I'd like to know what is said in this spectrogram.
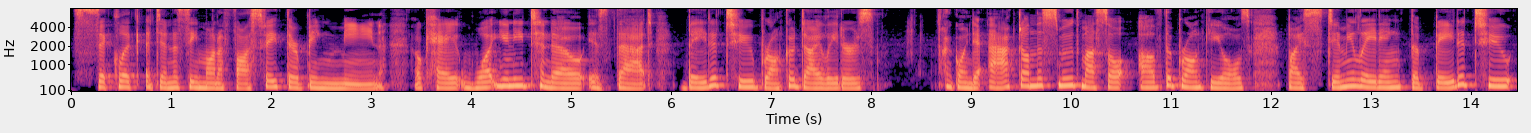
cyclic adenosine monophosphate, they're being mean. Okay, what you need to know is that beta 2 bronchodilators are going to act on the smooth muscle of the bronchioles by stimulating the beta 2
